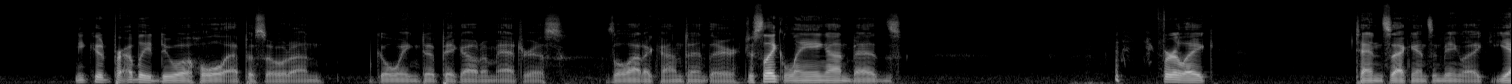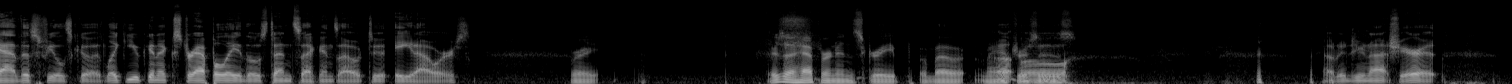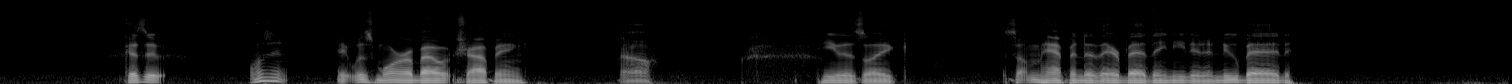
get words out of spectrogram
you could probably do a whole episode on going to pick out a mattress. There's a lot of content there. Just like laying on beds for like 10 seconds and being like, yeah, this feels good. Like you can extrapolate those 10 seconds out to eight hours. Right. There's a Heffernan scrape about mattresses. Uh-oh. How did you not share it? Because it wasn't. It was more about shopping. Oh, He was like, something happened to their bed. They needed a new bed,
